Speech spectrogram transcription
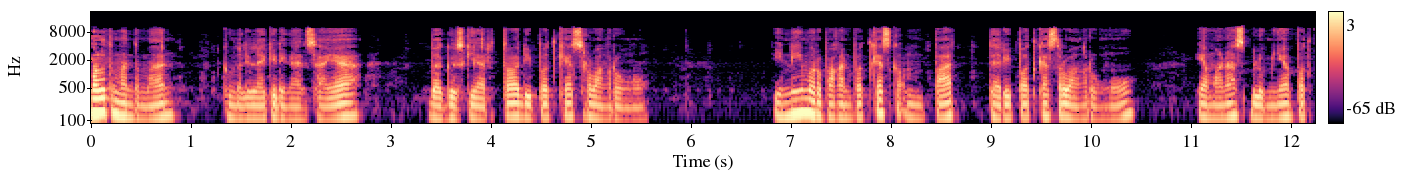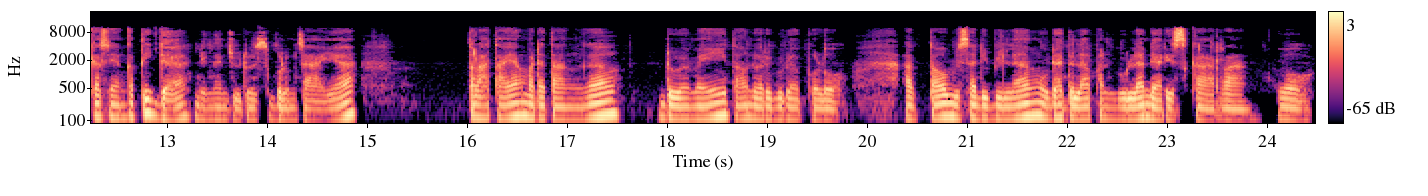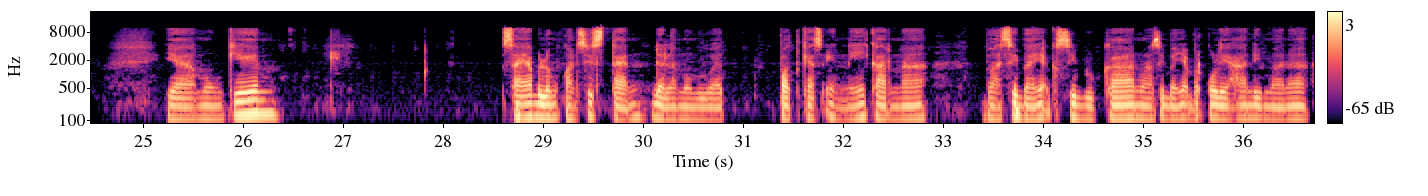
Halo teman-teman, kembali lagi dengan saya, Bagus Giarto di podcast Ruang Rungu. Ini merupakan podcast keempat dari podcast Ruang Rungu, yang mana sebelumnya podcast yang ketiga dengan judul Sebelum Cahaya telah tayang pada tanggal 2 Mei tahun 2020. Atau bisa dibilang udah 8 bulan dari sekarang. Wow, ya mungkin saya belum konsisten dalam membuat podcast ini karena masih banyak kesibukan, masih banyak perkuliahan di mana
